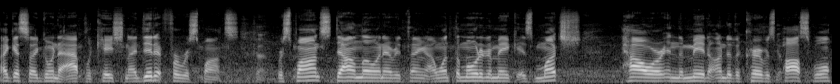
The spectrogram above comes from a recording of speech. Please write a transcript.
I guess I'd go into application. I did it for response. Okay. Response, down low, and everything. I want the motor to make as much power in the mid under the curve as yep. possible.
